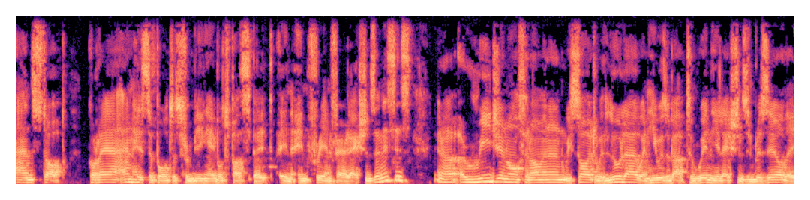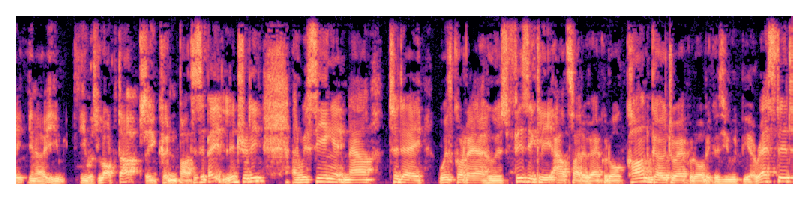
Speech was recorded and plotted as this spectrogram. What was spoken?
and stop Correa and his supporters from being able to participate in, in free and fair elections. And this is, you know, a regional phenomenon. We saw it with Lula when he was about to win the elections in Brazil. They, you know, he, he was locked up, so he couldn't participate, literally. And we're seeing it now today with Correa, who is physically outside of Ecuador, can't go to Ecuador because he would be arrested,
